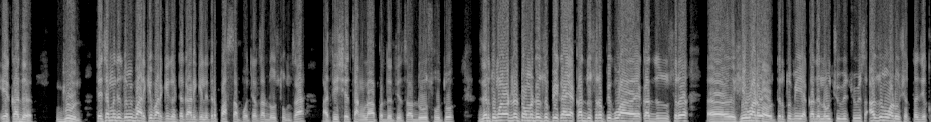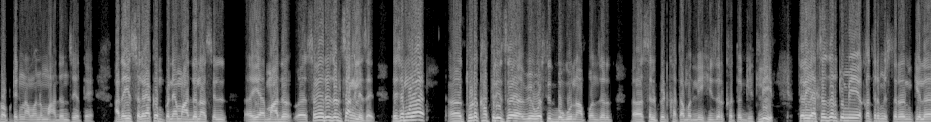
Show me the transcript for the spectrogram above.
एखादं घेऊन त्याच्यामध्ये तुम्ही बारके बारके घटक ऍड केले तर पाच सहा पोत्याचा डोस तुमचा अतिशय चांगला पद्धतीचा डोस होतो. जर तुम्हाला वाटलं टोमॅटोचं पीक आहे एखाद दुसरं पीक वा एखादं दुसरं हे वाढवावं तर तुम्ही एखादं नऊ चोवीस चोवीस अजून वाढवू शकता जे क्रॉपटेक नावानं महादनचं येतंय. आता हे सगळ्या कंपन्या महादन असेल या महादन सगळे रिझल्ट चांगलेच आहेत. त्याच्यामुळं थोडं खात्रीचं व्यवस्थित बघून आपण जर सल्फेट खतामधली ही जर खतं घेतली तर याचं जर तुम्ही एकत्र मिश्रण केलं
